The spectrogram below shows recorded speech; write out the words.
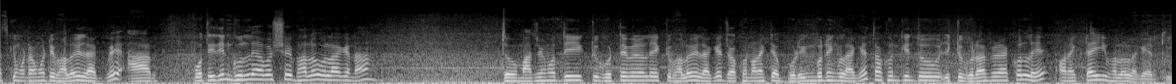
আজকে মোটামুটি ভালোই লাগবে। আর প্রতিদিন ঘুরলে অবশ্যই ভালোও লাগে না। তো মাঝে মধ্যে একটু ঘুরতে বেরোলে একটু ভালোই লাগে। যখন অনেকটা বোরিং বোরিং লাগে, তখন কিন্তু একটু ঘোরাফেরা করলে অনেকটাই ভালো লাগে আর কি।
